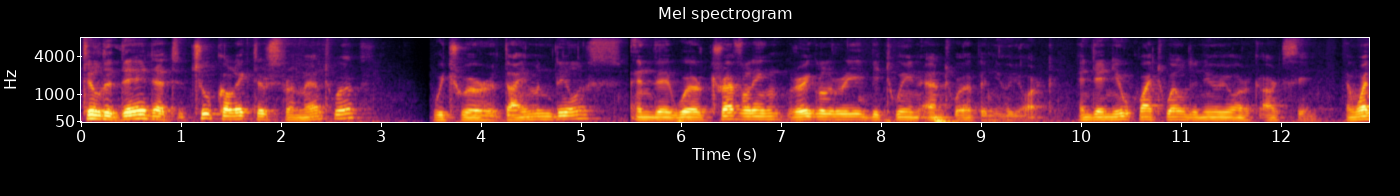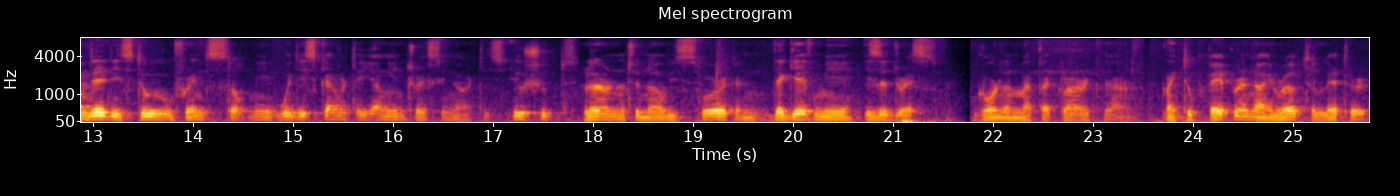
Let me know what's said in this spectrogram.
till the day that two collectors from Antwerp, which were diamond dealers, and they were traveling regularly between Antwerp and New York. And they knew quite well the New York art scene. And one day these two friends told me, we discovered a young interesting artist. You should learn to know his work and they gave me his address. Gordon Matta Clark. Uh, I took paper and I wrote a letter.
